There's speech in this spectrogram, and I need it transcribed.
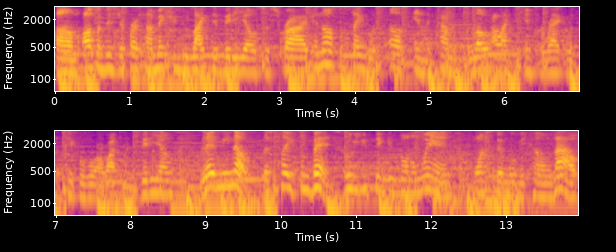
Um, also, if this is your first time, make sure you like the video, subscribe, and also say what's up in the comments below. I like to interact with the people who are watching this video. Let me know. Let's play some bets. Who do you think is going to win once the movie comes out?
